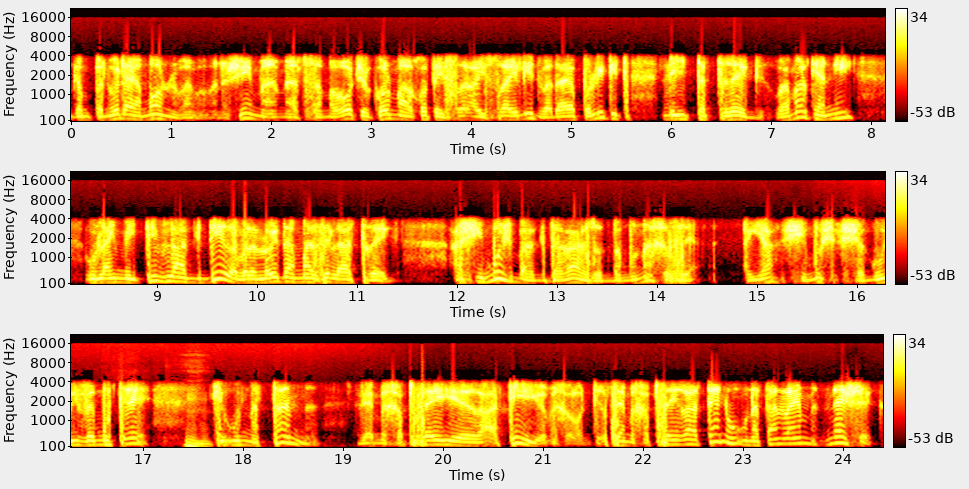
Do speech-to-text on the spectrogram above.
גם פנו אליי המון אנשים מהצמרות של כל מערכות הישראל, הישראלית, ודאי הפוליטית, להתאתרג. ואמרתי, אני אולי מיטיב להגדיר, אבל אני לא יודע מה זה לאתרג. השימוש בהגדרה הזאת, במונח הזה, היה שימוש שגוי ומוטעה, mm-hmm. כי הוא נתן למחפשי רעתי, או תרצה מחפשי רעתנו, הוא נתן להם נשק,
